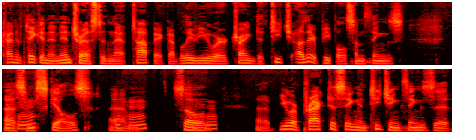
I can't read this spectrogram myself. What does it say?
kind of taken an interest in that topic. I believe you were trying to teach other people some things, uh, mm-hmm. some skills. Um, mm-hmm. So mm-hmm. Uh, you were practicing and teaching things that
